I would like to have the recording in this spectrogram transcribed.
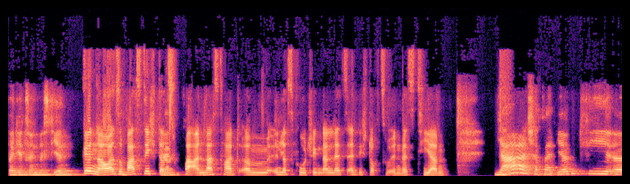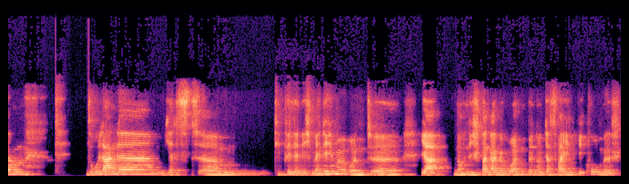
bei dir zu investieren. Genau, also was dich dazu ja. veranlasst hat, ähm, in das Coaching dann letztendlich doch zu investieren. Ja, ich habe halt irgendwie ähm, so lange jetzt ähm, die Pille nicht mehr nehme und äh, ja, noch nicht schwanger geworden bin. Und das war irgendwie komisch.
